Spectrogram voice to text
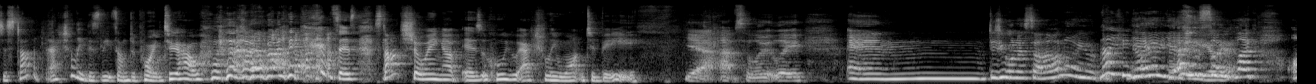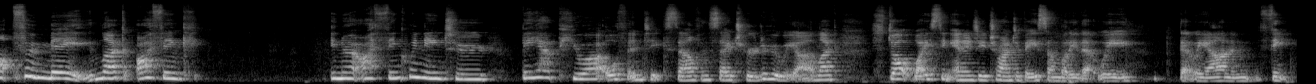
to start. Actually, this leads on to point two. How it says start showing up as who you actually want to be. Yeah, absolutely. And did you want to start that one? Or you, No, you. Yeah, Yeah, yeah. so, like, uh, for me, like, I think, you know, I think we need to be our pure, authentic self and stay true to who we are. Like, stop wasting energy trying to be somebody that we that we aren't, and think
